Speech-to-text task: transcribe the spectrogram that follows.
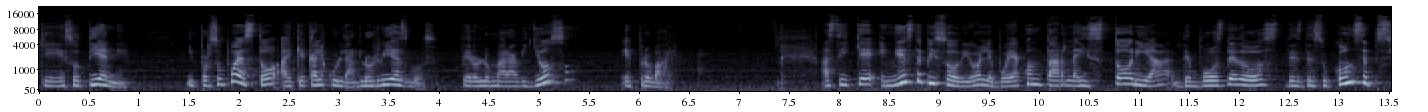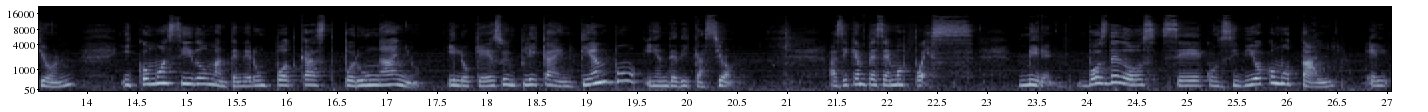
que eso tiene. Y por supuesto hay que calcular los riesgos, pero lo maravilloso es probar. Así que en este episodio les voy a contar la historia de Voz de Dos desde su concepción y cómo ha sido mantener un podcast por un año y lo que eso implica en tiempo y en dedicación. Así que empecemos pues. Miren, Voz de Dos se concibió como tal el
